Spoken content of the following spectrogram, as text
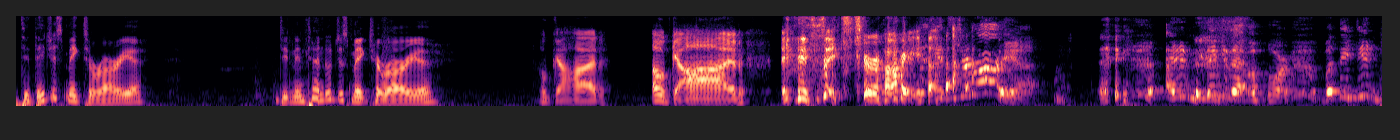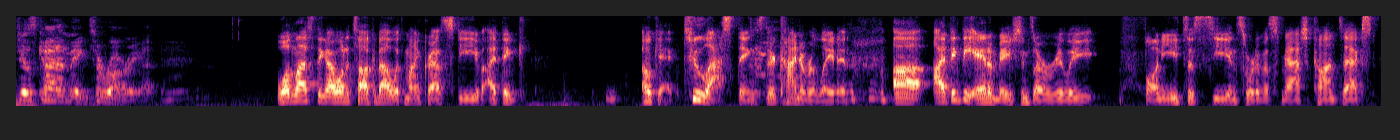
did they just make Terraria? Did Nintendo just make Terraria? oh god. Oh god. It's it's Terraria. It's Terraria. I didn't think of that before, but they did just kind of make Terraria. One last thing I want to talk about with Minecraft Steve. I think okay, two last things. They're kind of related. Uh, I think the animations are really funny to see in sort of a Smash context.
